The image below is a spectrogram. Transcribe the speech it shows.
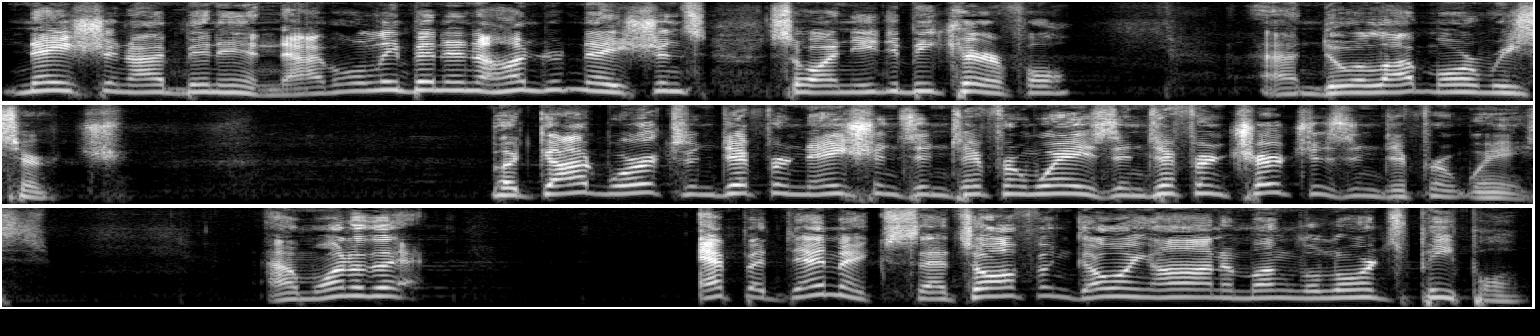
nation I've been in. Now, I've only been in 100 nations, so I need to be careful and do a lot more research. But God works in different nations in different ways, in different churches in different ways. And one of the epidemics that's often going on among the Lord's people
